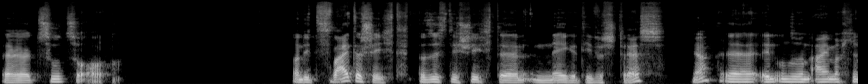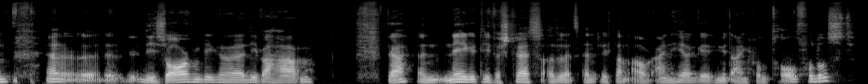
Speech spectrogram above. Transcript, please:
äh, zuzuordnen. Und die zweite Schicht, das ist die Schicht äh, negative Stress ja, äh, in unseren Eimerchen, ja, äh, die Sorgen, die wir, die wir haben, ja, ein negativer Stress also letztendlich dann auch einhergeht mit einem Kontrollverlust.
